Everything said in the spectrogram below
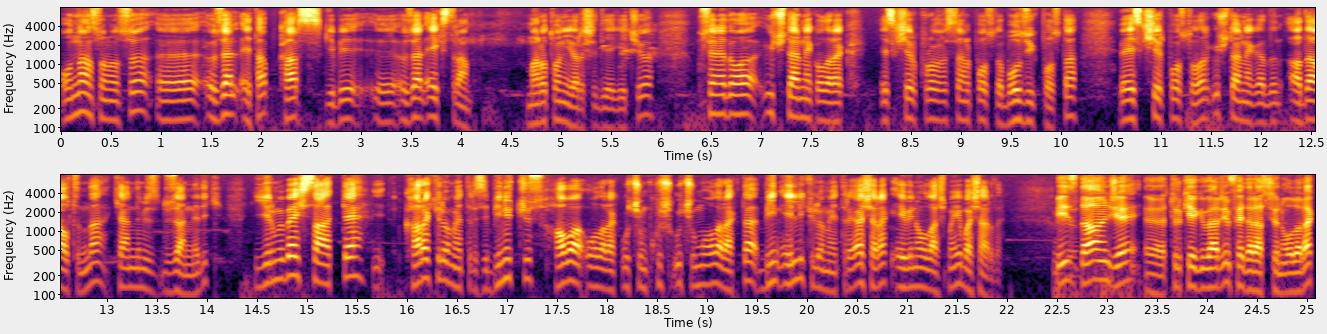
Ondan sonrası e, özel etap, Kars gibi e, özel ekstrem maraton yarışı diye geçiyor. Bu sene de o 3 dernek olarak Eskişehir Profesyonel Posta, Bozüyük Posta ve Eskişehir Posta olarak 3 dernek adı, altında kendimiz düzenledik. 25 saatte kara kilometresi 1300, hava olarak uçum, kuş uçumu olarak da 1050 kilometreyi aşarak evine ulaşmayı başardı. Biz daha önce e, Türkiye Güvercin Federasyonu olarak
